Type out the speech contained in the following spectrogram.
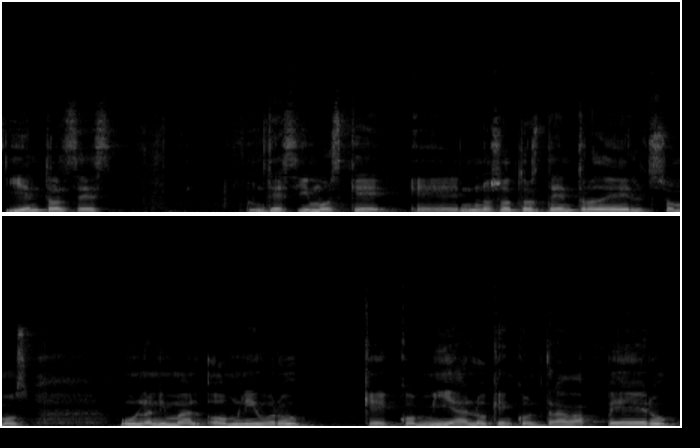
Y entonces decimos que eh, nosotros dentro de él somos un animal omnívoro que comía lo que encontraba, pero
